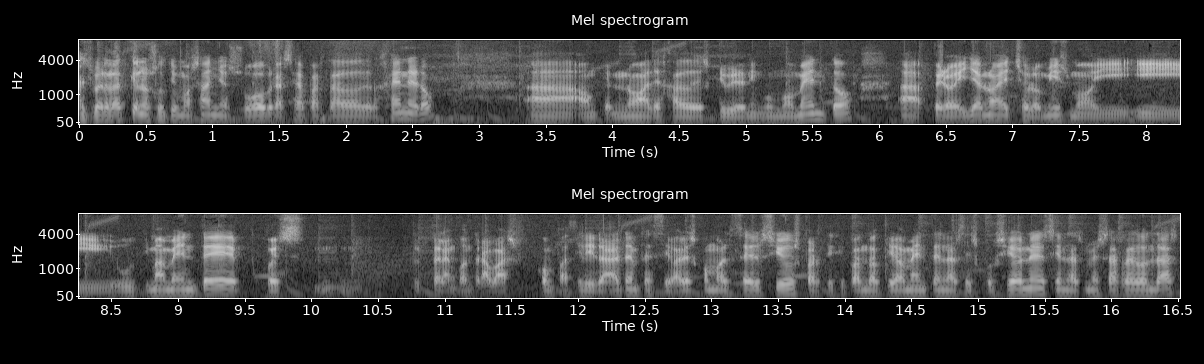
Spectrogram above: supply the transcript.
Es verdad que en los últimos años su obra se ha apartado del género, ah, aunque no ha dejado de escribir en ningún momento, ah, pero ella no ha hecho lo mismo y, últimamente pues te la encontrabas con facilidad en festivales como el Celsius, participando activamente en las discusiones y en las mesas redondas,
